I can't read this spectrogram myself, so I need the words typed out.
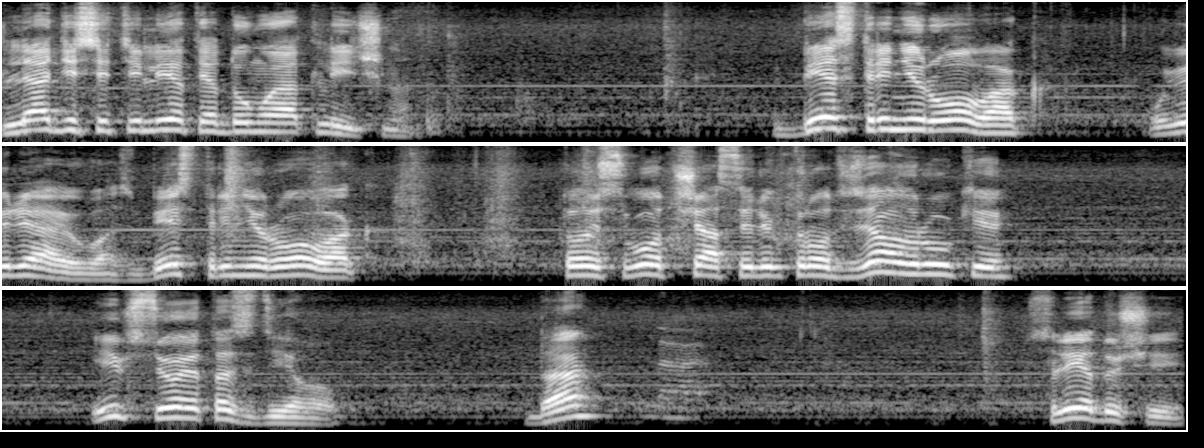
Для 10 лет, я думаю, отлично. Без тренировок. Уверяю вас, без тренировок. То есть вот сейчас электрод взял в руки и все это сделал. Да? Да. Следующий.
